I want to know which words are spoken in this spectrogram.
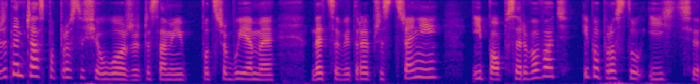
że ten czas po prostu się ułoży. Czasami potrzebujemy dać sobie trochę przestrzeni i poobserwować i po prostu iść y,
